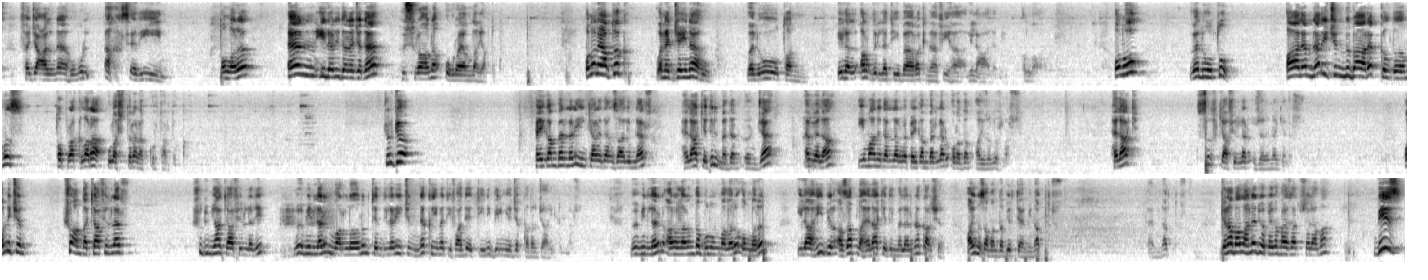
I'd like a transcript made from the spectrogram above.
فَجَعَلْنَاهُمُ الْاَخْسَر۪ينَ Onları en ileri derecede hüsrana uğrayanlar yaptık. Ona ne yaptık? وَنَجَّيْنَاهُ وَلُوطًا اِلَى الْاَرْضِ الَّتِي بَارَكْنَا ف۪يهَا لِلْعَالَمِينَ Allah. Onu ve Lut'u alemler için mübarek kıldığımız topraklara ulaştırarak kurtardık. Çünkü peygamberleri inkar eden zalimler helak edilmeden önce evvela iman edenler ve peygamberler oradan ayrılırlar. Helak sırf kafirler üzerine gelir. Onun için şu anda kafirler, şu dünya kafirleri müminlerin varlığının kendileri için ne kıymet ifade ettiğini bilmeyecek kadar cahildirler. Müminlerin aralarında bulunmaları onların ilahi bir azapla helak edilmelerine karşı aynı zamanda bir teminattır. Teminattır. Cenab-ı Allah ne diyor Peygamber Aleyhisselatü Vesselam'a? Biz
